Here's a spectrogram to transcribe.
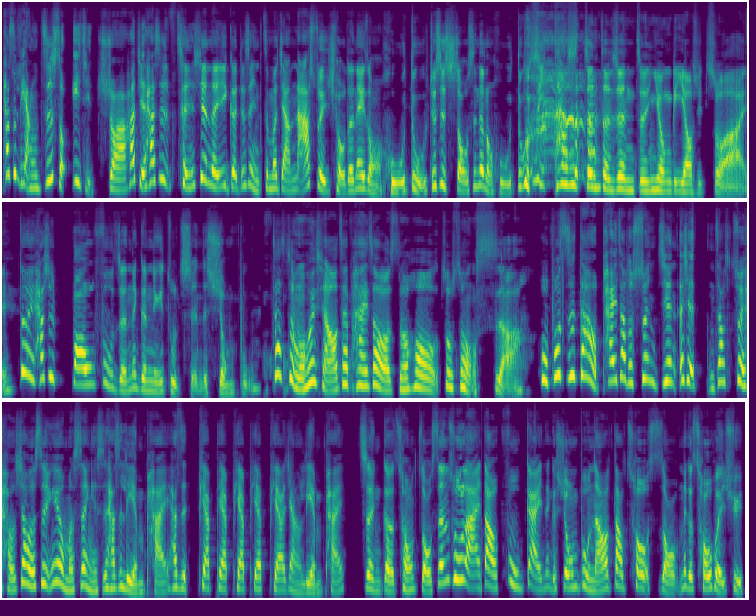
他是两只手一起抓，而且他是呈现了一个就是你怎么讲拿水球的那种弧度，就是手是那种弧度，他是真的认真用力要去抓，哎，对，他是包覆着那个女主持人的胸部，他怎么会想要在拍照的时候做这种事啊？我不知道拍照的瞬间，而且你知道最好笑的是，因为我们摄影师他是连拍，他是啪啪啪啪啪这样连拍，整个从手伸出来到覆盖那个胸部，然后到抽手那个抽回去，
